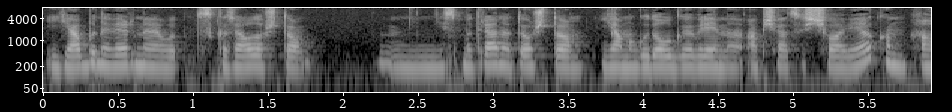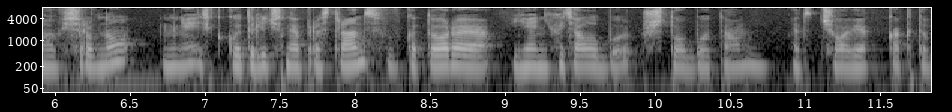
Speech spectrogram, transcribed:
я бы, наверное, вот сказала, что несмотря на то, что я могу долгое время общаться с человеком, а все равно у меня есть какое-то личное пространство, в которое я не хотела бы, чтобы там этот человек как-то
